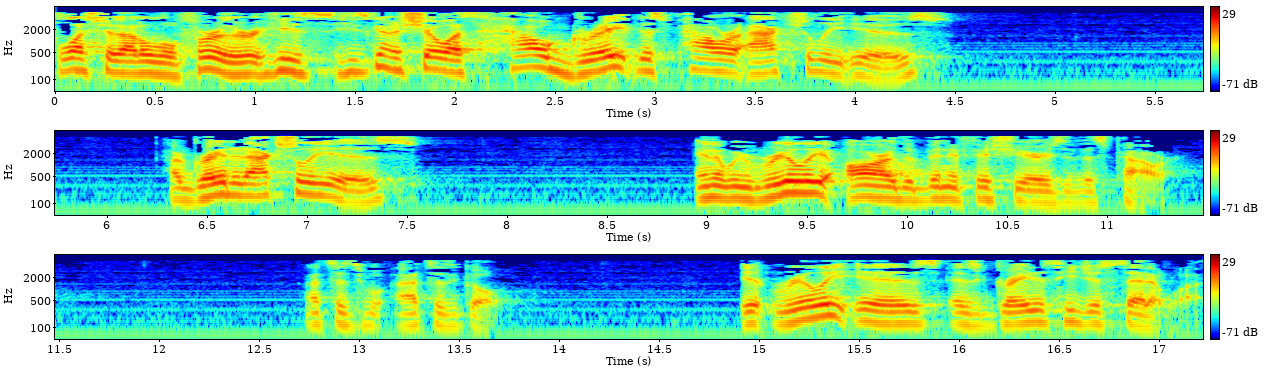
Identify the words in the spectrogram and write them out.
flesh it out a little further, he's, he's going to show us how great this power actually is how great it actually is, and that we really are the beneficiaries of this power. That's his, that's his goal. it really is as great as he just said it was.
